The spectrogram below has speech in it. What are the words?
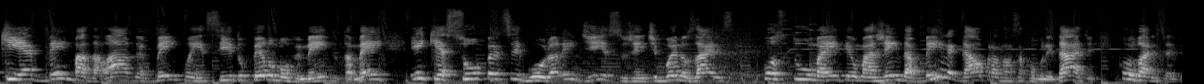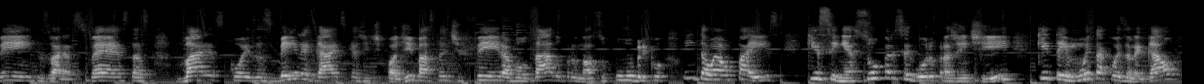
que é bem badalado, é bem conhecido pelo movimento também e que é super seguro. Além disso, gente, Buenos Aires costuma aí ter uma agenda bem legal para nossa comunidade, com vários eventos, várias festas, várias coisas bem legais que a gente pode ir, bastante feira voltado para o nosso público. Então é um país que sim, é super seguro para a gente ir, que tem muita coisa legal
